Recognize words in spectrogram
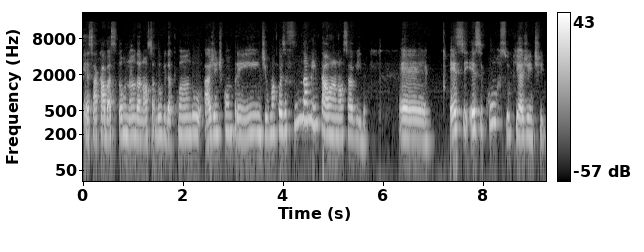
essa acaba se tornando a nossa dúvida quando a gente compreende uma coisa fundamental na nossa vida é, esse, esse curso que a gente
